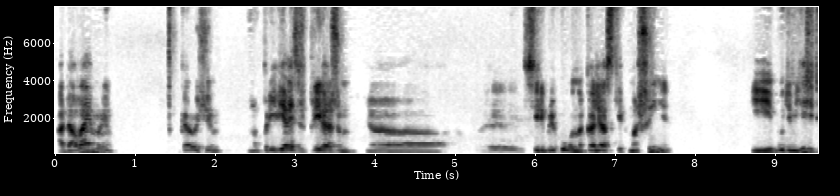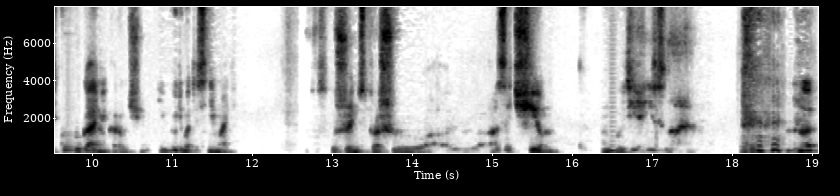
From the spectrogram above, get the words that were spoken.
а давай мы, короче, привяжем, привяжем э, Серебрякова на коляске к машине и будем ездить кругами, короче, и будем это снимать. Женю спрашиваю, а, а зачем? Он говорит, я не знаю. Но,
